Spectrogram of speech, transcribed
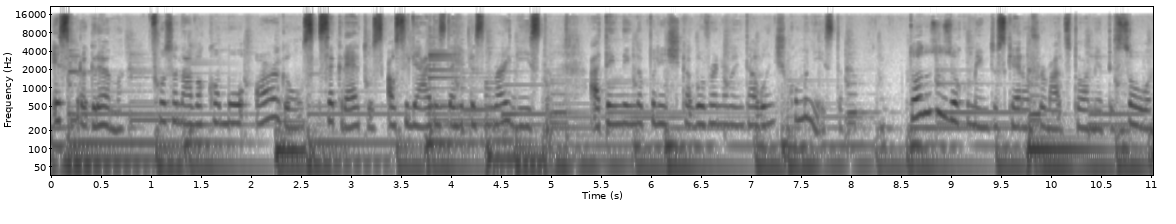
Esse programa funcionava como órgãos secretos auxiliares da repressão varguista, atendendo a política governamental anticomunista. Todos os documentos que eram formados pela minha pessoa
